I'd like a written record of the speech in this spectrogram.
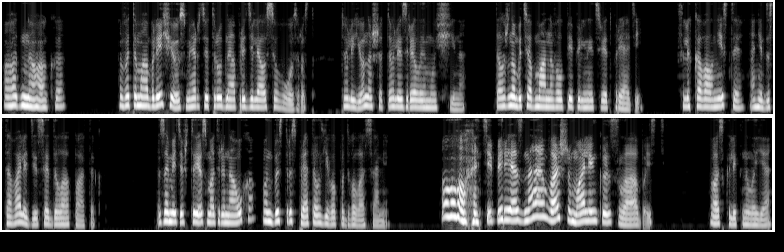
Однако... В этом обличии у смерти трудно определялся возраст. То ли юноша, то ли зрелый мужчина. Должно быть, обманывал пепельный цвет прядей. Слегка волнистые, они доставали Дисе до лопаток. Заметив, что я смотрю на ухо, он быстро спрятал его под волосами. «О, теперь я знаю вашу маленькую слабость!» — воскликнула я.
